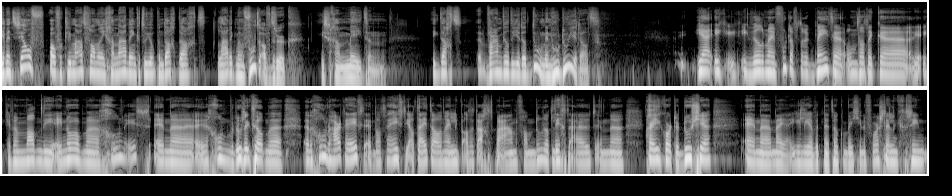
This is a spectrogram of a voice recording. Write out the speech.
Je bent zelf over klimaatverandering gaan nadenken toen je op een dag dacht: laat ik mijn voetafdruk eens gaan meten. Ik dacht, eh, waarom wilde je dat doen en hoe doe je dat? Ja, ik, ik, ik, wilde mijn voetafdruk meten omdat ik, uh, ik heb een man die enorm uh, groen is. En uh, groen bedoel ik dan een groen hart heeft. En dat heeft hij altijd al. En hij liep altijd achter me aan van doe dat licht uit en kan je korter douchen. En nou ja, jullie hebben het net ook een beetje in de voorstelling gezien.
